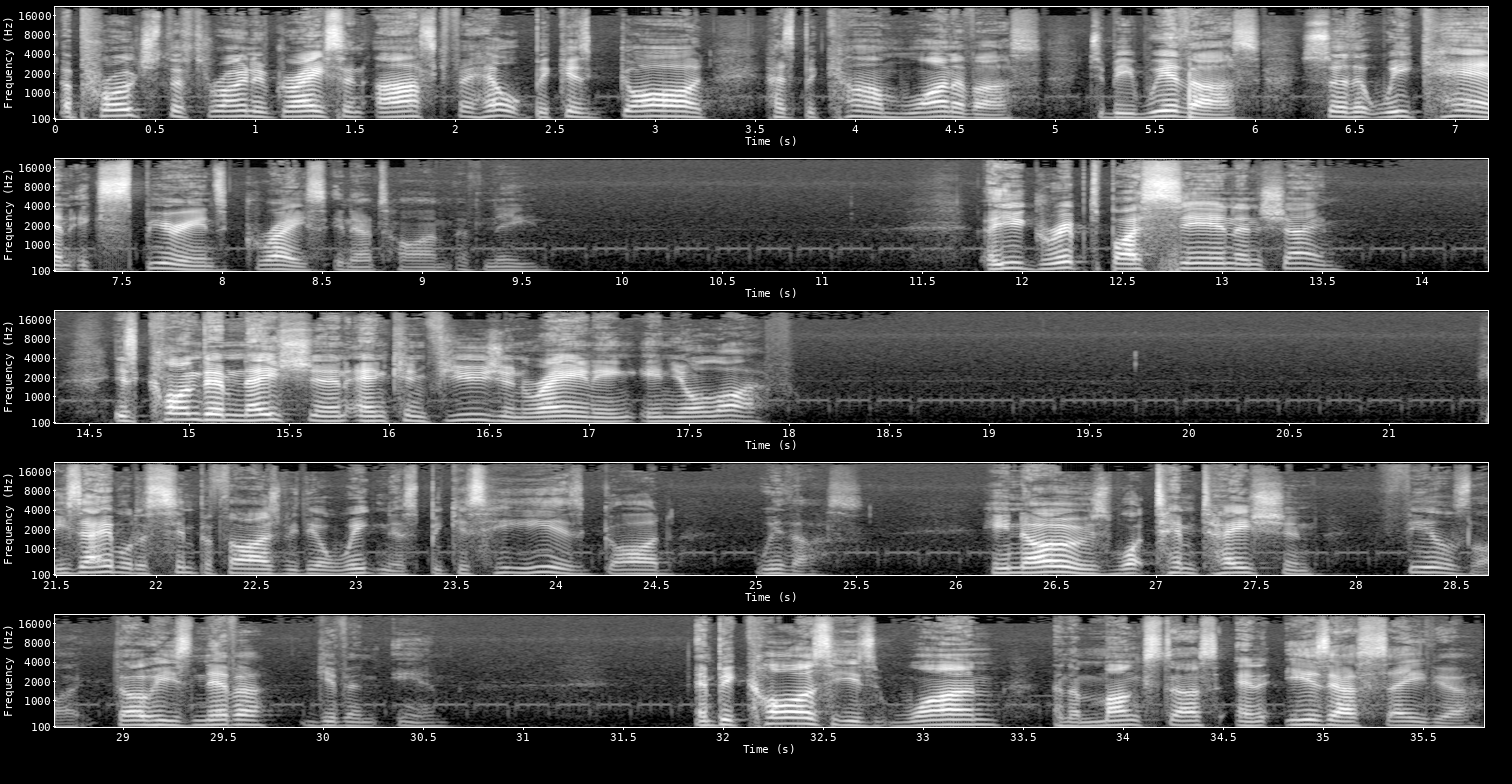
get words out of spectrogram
approach the throne of grace and ask for help because God has become one of us to be with us so that we can experience grace in our time of need. Are you gripped by sin and shame? Is condemnation and confusion reigning in your life? He's able to sympathize with your weakness because He is God with us. He knows what temptation feels like, though He's never given in. And because He's one and amongst us and is our Savior,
